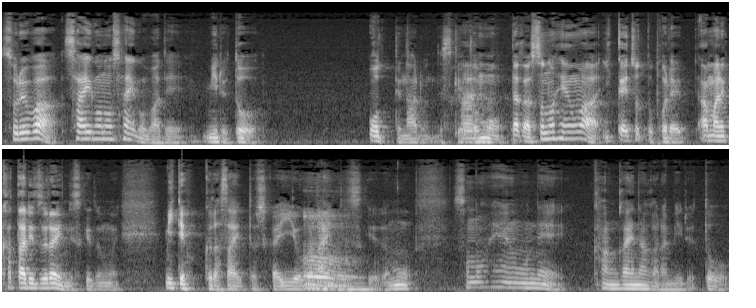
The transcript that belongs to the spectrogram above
それは最後の最後まで見るとおってなるんですけれども、はいだからその辺は一回ちょっとこれあまり語りづらいんですけども見てくださいとしか言いようがないんですけれどもその辺をね考えながら見ると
